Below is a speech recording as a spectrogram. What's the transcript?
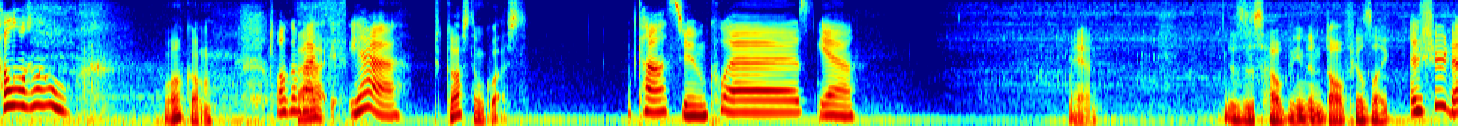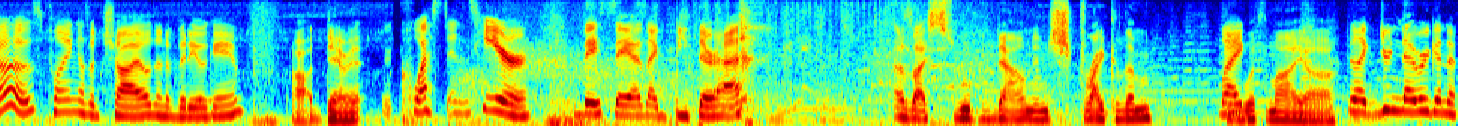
Hello, hello. Welcome Welcome back. Back. Yeah. to Costume Quest. Costume quest. Yeah. Man, is this how being an adult feels like? It sure does. Playing as a child in a video game. Ah, damn it. Quest ends here. They say as I beat their ass. As I swoop down and strike them like with my uh they're like, you're never gonna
